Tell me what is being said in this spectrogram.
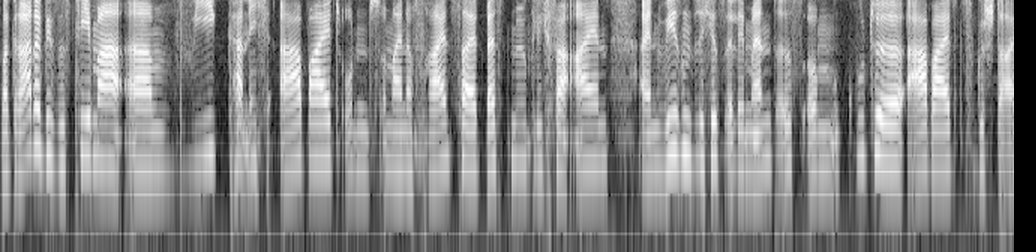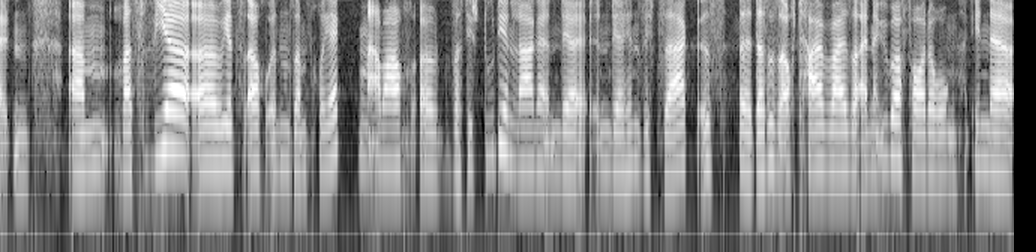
Weil gerade dieses Thema, ähm, wie kann ich Arbeit und meine Freizeit bestmöglich vereinen, ein wesentliches Element ist, um gute Arbeit zu gestalten. Ähm, was wir äh, jetzt auch in unseren Projekten, aber auch äh, was die Studienlage in der, in der Hinsicht sagt, ist, äh, dass es auch teilweise eine Überforderung in der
